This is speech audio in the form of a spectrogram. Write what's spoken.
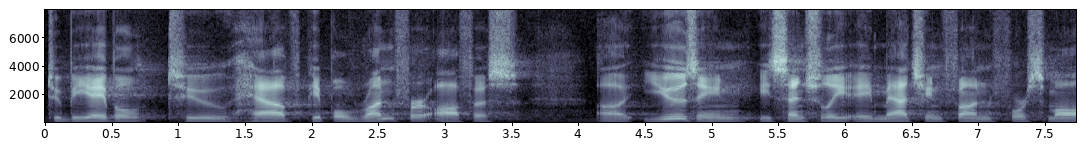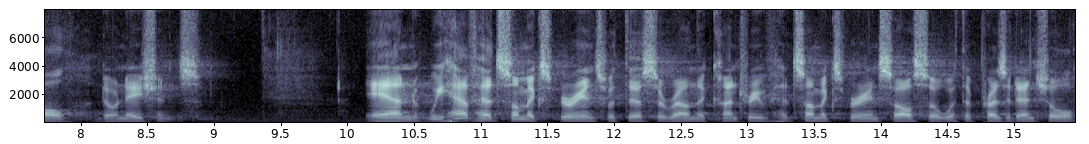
to be able to have people run for office uh, using essentially a matching fund for small donations. And we have had some experience with this around the country. We've had some experience also with the presidential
